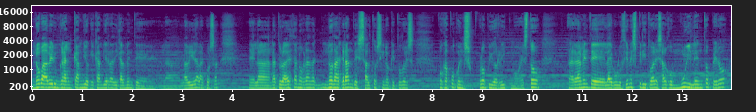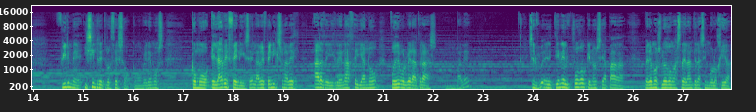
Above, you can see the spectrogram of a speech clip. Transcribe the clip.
No va a haber un gran cambio que cambie radicalmente la, vida, la cosa. Eh, la naturaleza no, no, da grandes saltos, sino que todo es poco a poco en su propio ritmo. Esto, eh, realmente, la evolución espiritual es algo muy lento, pero firme y sin retroceso, como veremos como el ave fénix. ¿eh? El ave fénix una vez arde y renace ya no puede volver atrás, ¿vale? Eh, tiene el fuego que no se apaga. Veremos luego más adelante la simbología.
